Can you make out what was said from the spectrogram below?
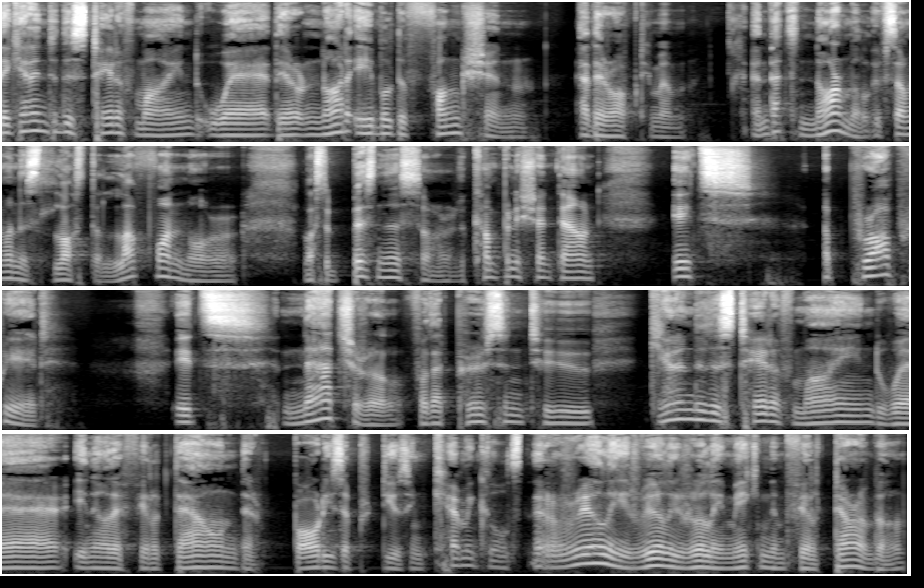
they get into this state of mind where they're not able to function at their optimum. And that's normal if someone has lost a loved one or lost a business or the company shut down. It's appropriate. It's natural for that person to get into the state of mind where, you know, they feel down, their bodies are producing chemicals. They're really, really, really making them feel terrible.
